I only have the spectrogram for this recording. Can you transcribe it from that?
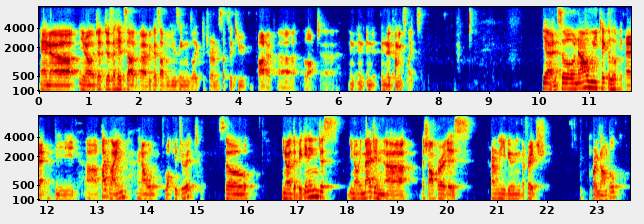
And uh, you know, just, just a heads up uh, because I'll be using like the term substitute product uh, a lot uh, in, in in the coming slides. Yeah, and so now we take a look at the uh, pipeline, and I'll walk you through it. So, you know, at the beginning, just you know, imagine uh, a shopper is currently viewing a fridge, for example.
